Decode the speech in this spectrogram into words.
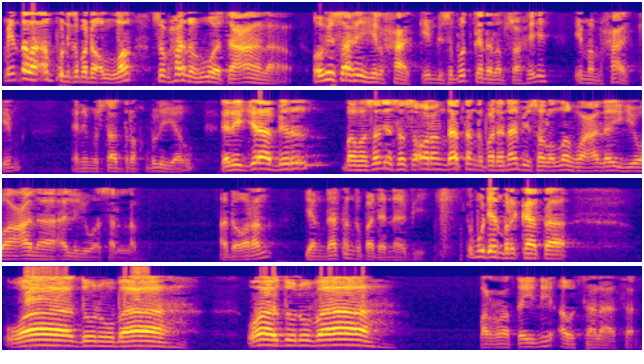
Mintalah ampun kepada Allah subhanahu wa ta'ala. Wa fi sahihil hakim disebutkan dalam sahih Imam Hakim. Ini mustadrak beliau. Dari Jabir bahwasanya seseorang datang kepada Nabi Shallallahu alaihi wasallam. Ada orang yang datang kepada Nabi. Kemudian berkata, wa dunubah wa dunubah marrataini aw salasan.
